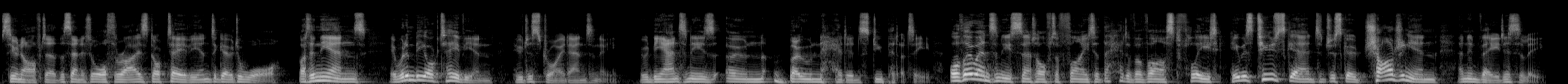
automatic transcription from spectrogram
Soon after, the Senate authorized Octavian to go to war. But in the end, it wouldn't be Octavian who destroyed Antony. It would be Antony's own boneheaded stupidity. Although Antony set off to fight at the head of a vast fleet, he was too scared to just go charging in and invade Italy.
